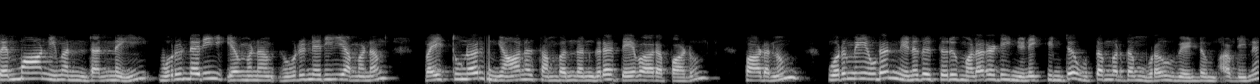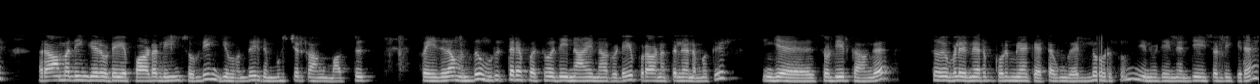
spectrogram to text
பெம்மானிவன் தன்னை ஒரு நெறி யமனம் ஒரு நெறி யமனம் வைத்துணர் ஞான சம்பந்தன்கிற தேவார பாடும் பாடலும் ஒருமையுடன் எனது திரு மலரடி நினைக்கின்ற உத்தமர்தம் உறவு வேண்டும் அப்படின்னு ராமலிங்கருடைய பாடலையும் சொல்லி இங்க வந்து இதை முடிச்சிருக்காங்க மாத்து இப்ப இதுதான் வந்து உருத்தர பசுவதி நாயனாருடைய புராணத்துல நமக்கு இங்க சொல்லியிருக்காங்க. ஸோ இவ்வளவு நேரம் பொறுமையா கேட்டவங்க எல்லோருக்கும் என்னுடைய நன்றியை சொல்லிக்கிறேன்.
